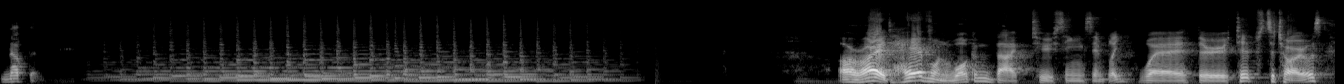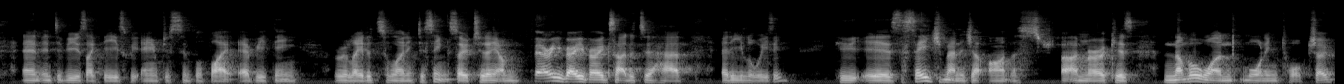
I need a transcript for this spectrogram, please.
nothing. All right, hey everyone, welcome back to Singing Simply, where through tips, tutorials, and interviews like these, we aim to simplify everything related to learning to sing. So today I'm very, very, very excited to have Eddie Louisi, who is the stage manager on uh, America's number one morning talk show,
